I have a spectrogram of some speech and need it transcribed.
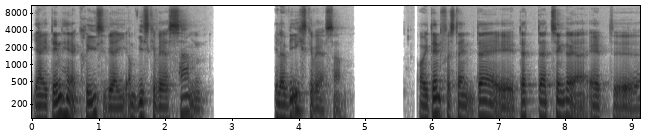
jeg i den her krise vil i, om vi skal være sammen, eller vi ikke skal være sammen. Og i den forstand, der, der, der tænker jeg, at øh,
